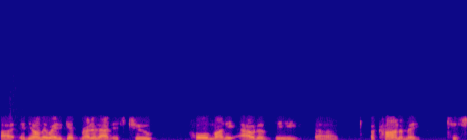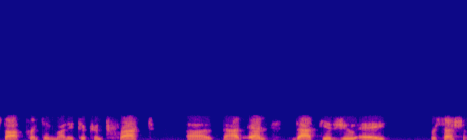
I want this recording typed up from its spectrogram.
Uh, and the only way to get rid of that is to pull money out of the uh, economy, to stop printing money, to contract uh, that, and that gives you a recession,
